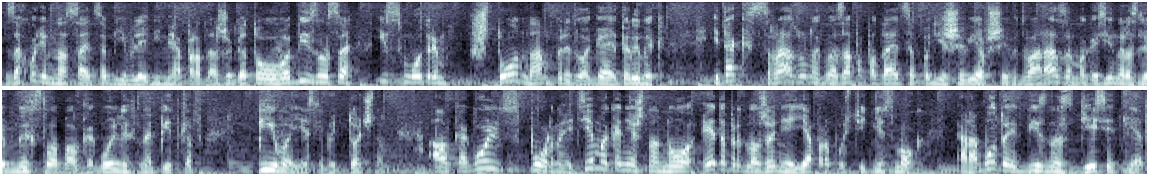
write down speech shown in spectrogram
заходим на сайт с объявлениями о продаже готового бизнеса и смотрим, что нам предлагает рынок. Итак, сразу на глаза попадается подешевевший в два раза магазин разливных слабоалкогольных напитков. Пиво, если быть точным. Алкоголь – спорная тема, конечно, но это предложение я пропустить не смог. Работает бизнес 10 лет.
